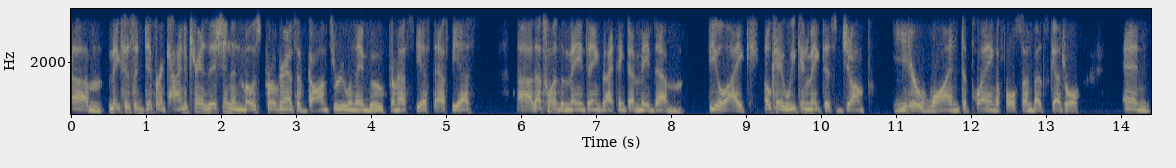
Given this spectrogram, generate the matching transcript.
um, makes this a different kind of transition than most programs have gone through when they move from FCS to FBS. Uh, that's one of the main things I think that made them feel like, okay, we can make this jump year one to playing a full Sunbelt schedule. And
